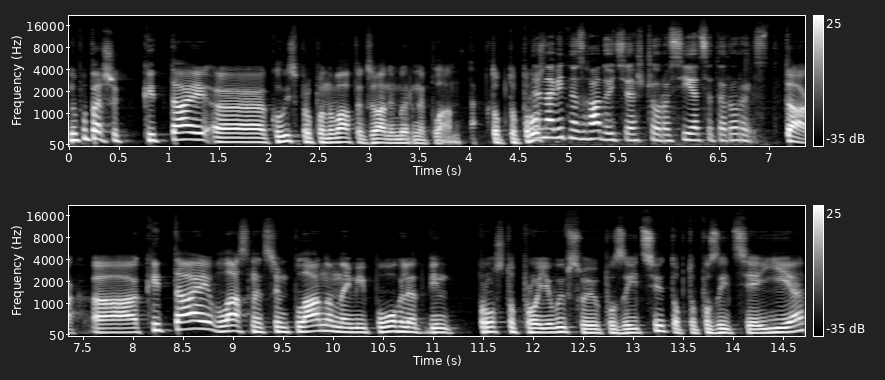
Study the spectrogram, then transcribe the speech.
Ну, по-перше, Китай е, колись пропонував так званий мирний план. Тобто, Де навіть не згадується, що Росія це терорист. так, е, Китай, власне, цим планом, на мій погляд, він просто проявив свою позицію. Тобто, позиція є.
